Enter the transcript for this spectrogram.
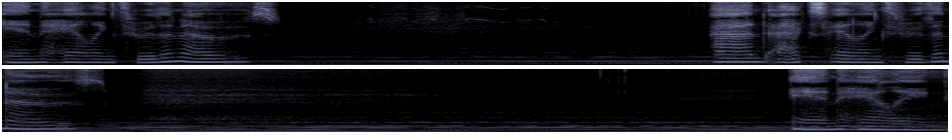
inhaling through the nose and exhaling through the nose. Inhaling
